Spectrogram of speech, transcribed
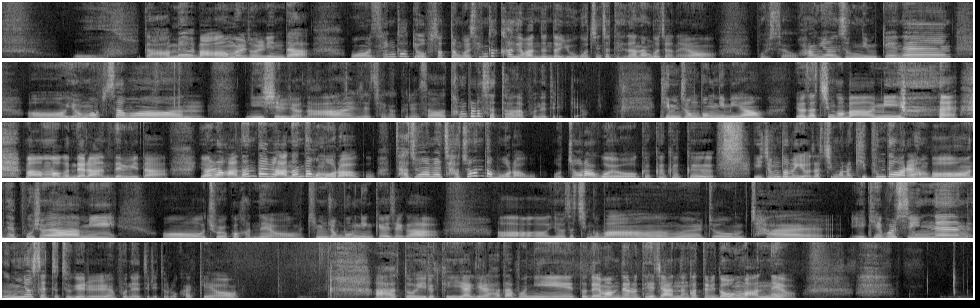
오, 남의 마음을 돌린다. 어, 생각이 없었던 걸 생각하게 만든다. 요거 진짜 대단한 거잖아요. 멋있어요. 황현숙님께는, 어, 영업사원이시려나? 이제 제가 그래서 텀블러 세트 하나 보내드릴게요. 김종복 님이요. 여자친구 마음이, 마음 먹은 대로 안 됩니다. 연락 안 한다면 안 한다고 뭐라고. 자주 하면 자주 한다 뭐라고. 어쩌라고요. 그, 그, 그, 그. 이 정도면 여자친구랑 깊은 대화를 한번 해 보셔야미, 어, 좋을 것 같네요. 김종복 님께 제가, 어, 여자친구 마음을 좀 잘 얘기해 볼 수 있는 음료 세트 두 개를 보내드리도록 할게요. 아, 또 이렇게 이야기를 하다 보니 또 내 맘대로 되지 않는 것들이 너무 많네요.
